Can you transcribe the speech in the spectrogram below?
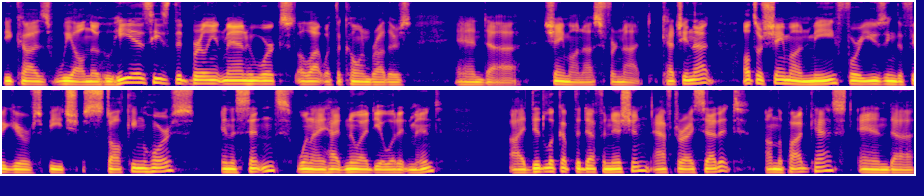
because we all know who he is. He's the brilliant man who works a lot with the Coen brothers, and uh, shame on us for not catching that. Also, shame on me for using the figure of speech stalking horse in a sentence when I had no idea what it meant. I did look up the definition after I said it on the podcast, and uh,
